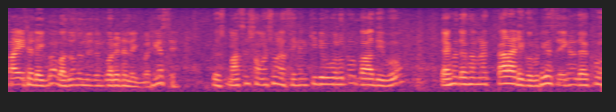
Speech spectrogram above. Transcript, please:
ফাই এটা লিখবা বা যোজন বিজন করে এটা লিখবা, ঠিক আছে? তো মাছের সমান সমান আছে, এখানে কি দিব বলতো? বা দিব। এখন দেখো আমরা কারারি করব, ঠিক আছে? এখানে দেখো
